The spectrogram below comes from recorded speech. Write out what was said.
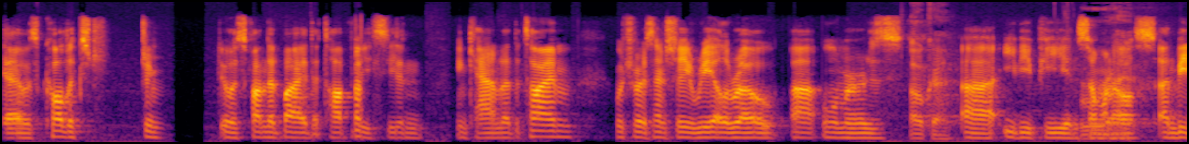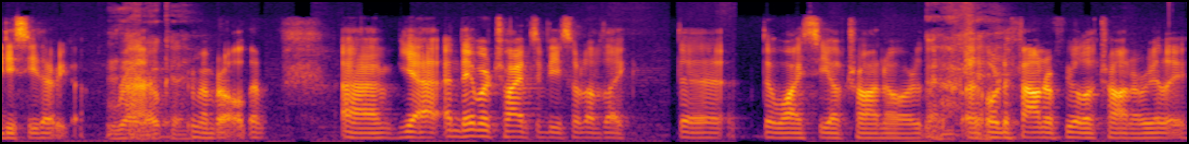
it was called Extreme. It was funded by the top VCs in, in Canada at the time, which were essentially Real Row, uh, OMERS, Okay. uh, EVP, and someone Right. else, and BDC. There we go. Right, Uh, okay. Remember all of them. Um, yeah, and they were trying to be sort of like the the YC of Toronto or the Okay. or the FounderFuel of Toronto really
